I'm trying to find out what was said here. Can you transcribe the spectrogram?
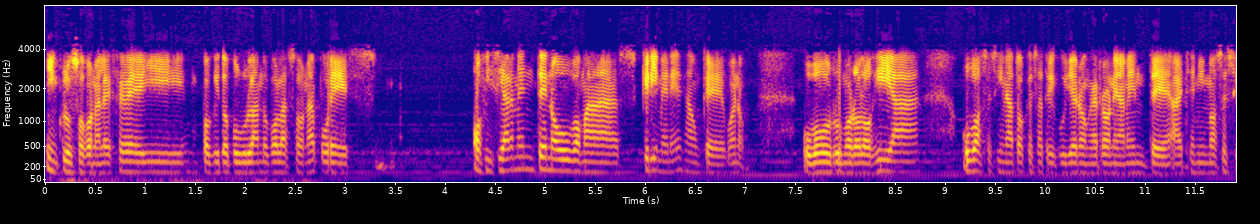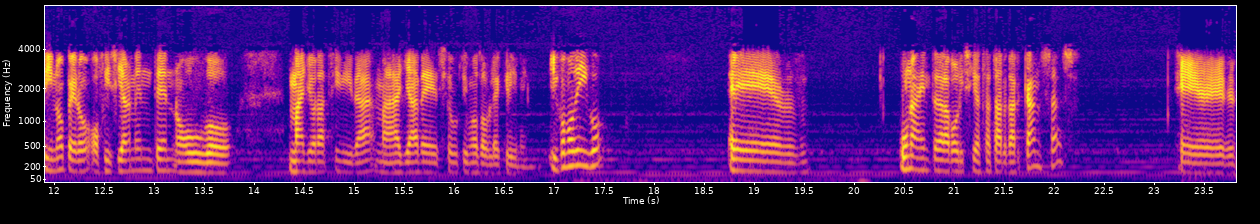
incluso con el FBI un poquito pululando por la zona, pues oficialmente no hubo más crímenes, aunque bueno, hubo rumorología, hubo asesinatos que se atribuyeron erróneamente a este mismo asesino, pero oficialmente no hubo mayor actividad más allá de ese último doble crimen. Y como digo, eh, un agente de la Policía Estatal de Arkansas eh,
